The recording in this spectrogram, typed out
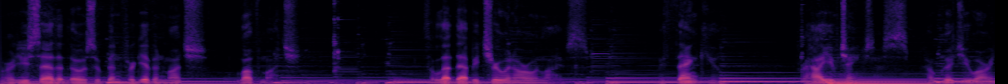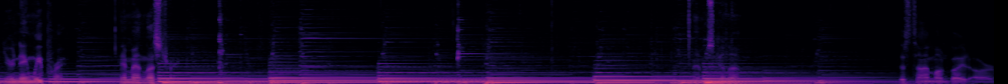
Lord, you said that those who've been forgiven much love much. So let that be true in our own lives. We thank you for how you've changed us, how good you are. In your name we pray. Amen. Let's drink. I'm just going to time invite our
